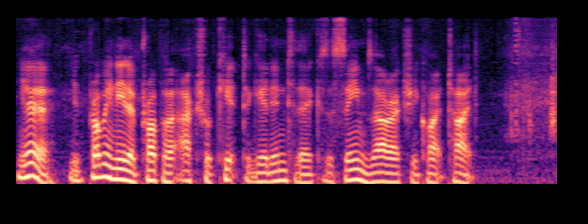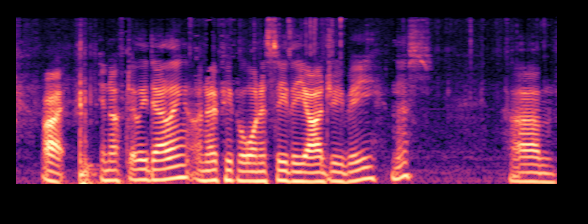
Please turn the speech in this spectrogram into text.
Yeah, you'd probably need a proper actual kit to get into there because the seams are actually quite tight. Alright, enough dilly-dallying. I know people want to see the RGB-ness. Um,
